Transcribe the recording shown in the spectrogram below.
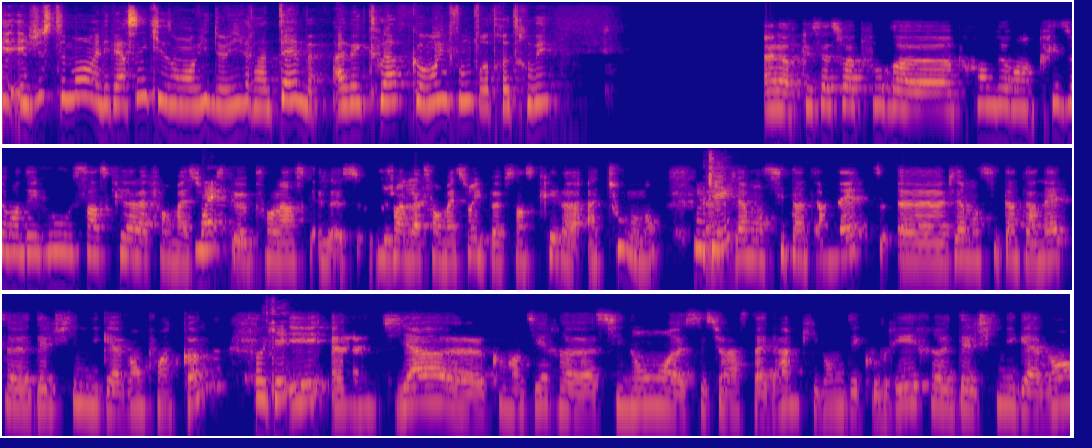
Et, et justement, les personnes qui ont envie de vivre un thème avec toi, comment ils font pour te retrouver? Alors, que ça soit pour euh, prendre de prise de rendez-vous ou s'inscrire à la formation, parce que pour rejoindre la formation, ils peuvent s'inscrire à, tout moment euh, via mon site internet, euh, via mon site internet delphinenigavant.com et via, comment dire, sinon c'est sur Instagram qu'ils vont me découvrir. Delphine Nigavant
